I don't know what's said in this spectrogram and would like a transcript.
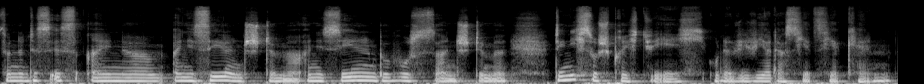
sondern das ist eine, eine Seelenstimme, eine Seelenbewusstseinsstimme, die nicht so spricht wie ich oder wie wir das jetzt hier kennen,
